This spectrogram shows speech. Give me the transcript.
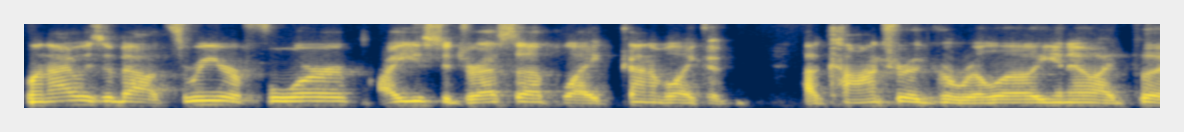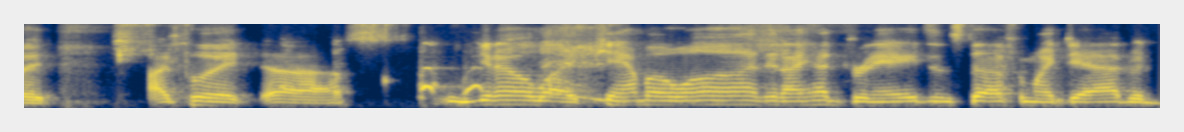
When I was about three or four, I used to dress up like kind of like a a Contra guerrilla. You know, I'd put, I'd put, uh, you know, like camo on, and I had grenades and stuff. And my dad would,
